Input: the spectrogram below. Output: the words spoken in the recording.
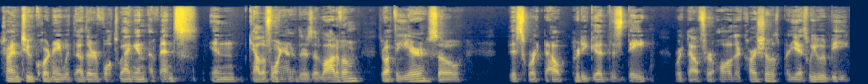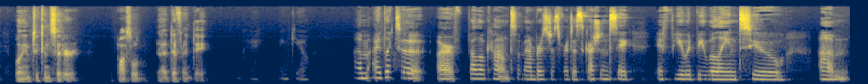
trying to coordinate with other Volkswagen events in California. There's a lot of them throughout the year. So this worked out pretty good. This date worked out for all their car shows. But yes, we would be willing to consider a possible uh, different date. Okay, thank you. Um, I'd like to, our fellow council members, just for discussion's sake, if you would be willing to um,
